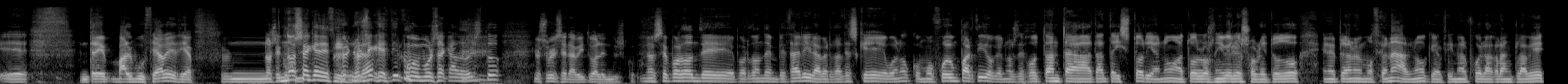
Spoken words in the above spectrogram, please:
eh, entre balbuceaba y decía no sé, no sé qué decir, no sé qué decir cómo hemos sacado esto. No suele ser habitual en Dusko. No sé por dónde por dónde empezar y la verdad es que bueno como fue un partido que nos dejó tanta tanta historia, ¿no? A todos los niveles, sobre todo en el plano emocional, ¿no? Que al final fue la gran clave,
